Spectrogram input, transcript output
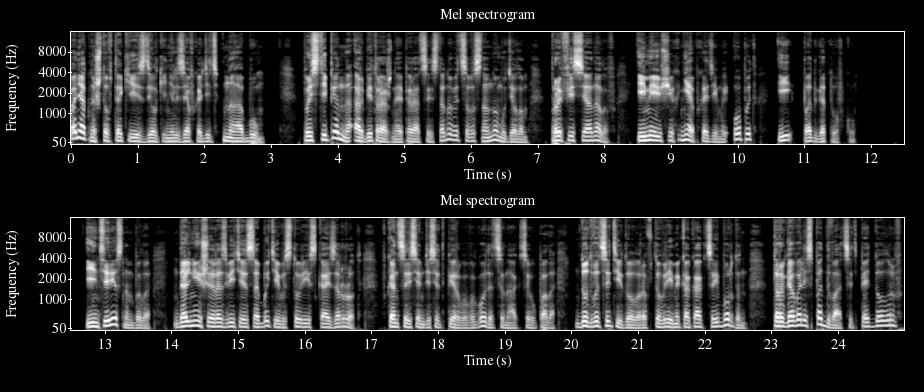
Понятно, что в такие сделки нельзя входить на обум. Постепенно арбитражные операции становятся в основном уделом профессионалов, имеющих необходимый опыт и подготовку. Интересным было дальнейшее развитие событий в истории Скайзер Рот. В конце 1971 года цена акций упала до 20 долларов, в то время как акции Борден торговались по 25 долларов,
